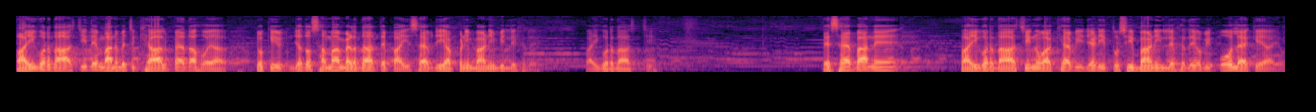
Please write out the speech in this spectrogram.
ਭਾਈ ਗੁਰਦਾਸ ਜੀ ਦੇ ਮਨ ਵਿੱਚ ਖਿਆਲ ਪੈਦਾ ਹੋਇਆ। ਕਿਉਂਕਿ ਜਦੋਂ ਸਮਾਂ ਮਿਲਦਾ ਤੇ ਭਾਈ ਸਾਹਿਬ ਜੀ ਆਪਣੀ ਬਾਣੀ ਵੀ ਲਿਖਦੇ, ਭਾਈ ਗੁਰਦਾਸ ਜੀ। ਤੇ ਸਾਹਿਬਾਂ ਨੇ ਭਾਈ ਗੁਰਦਾਸ ਜੀ ਨੂੰ ਆਖਿਆ ਵੀ ਜਿਹੜੀ ਤੁਸੀਂ ਬਾਣੀ ਲਿਖਦੇ ਹੋ ਵੀ ਉਹ ਲੈ ਕੇ ਆਇਓ।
